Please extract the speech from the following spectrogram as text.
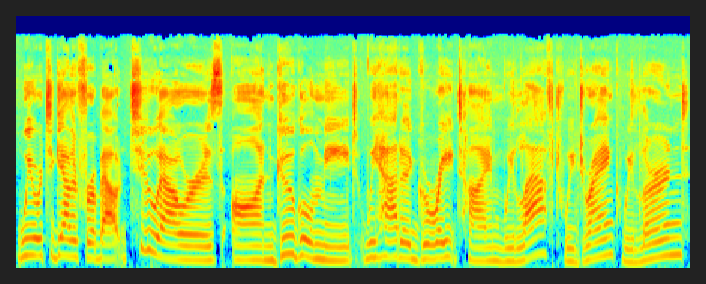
We were together for about two hours on Google Meet. We had a great time. We laughed, we drank, we learned.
